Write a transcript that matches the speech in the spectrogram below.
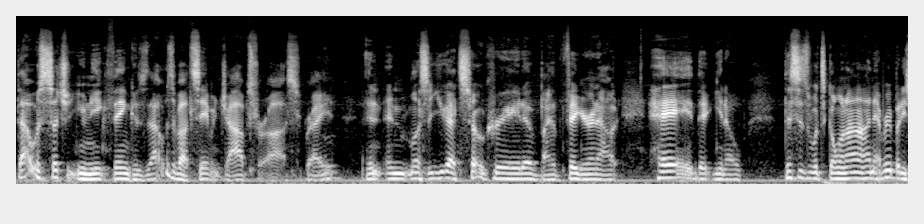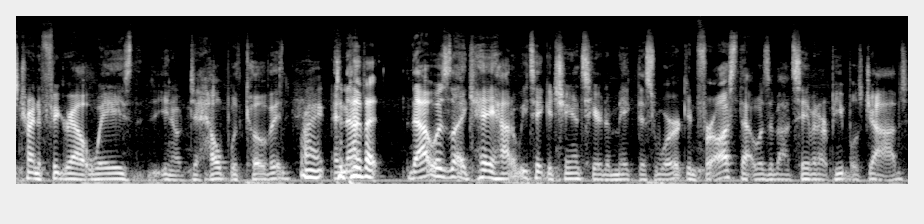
that was such a unique thing because that was about saving jobs for us, right? Mm-hmm. And, and Melissa, you got so creative by figuring out, hey, that you know this is what's going on. Everybody's trying to figure out ways, you know, to help with COVID. Right. And to that, pivot that was like, hey, how do we take a chance here to make this work? And for us, that was about saving our people's jobs.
